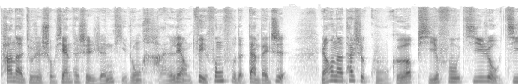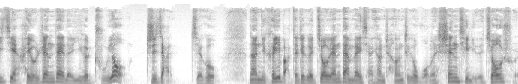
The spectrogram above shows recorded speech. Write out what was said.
它呢，就是首先它是人体中含量最丰富的蛋白质，然后呢，它是骨骼、皮肤、肌肉、肌腱还有韧带的一个主要支架结构。那你可以把它这个胶原蛋白想象成这个我们身体里的胶水，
